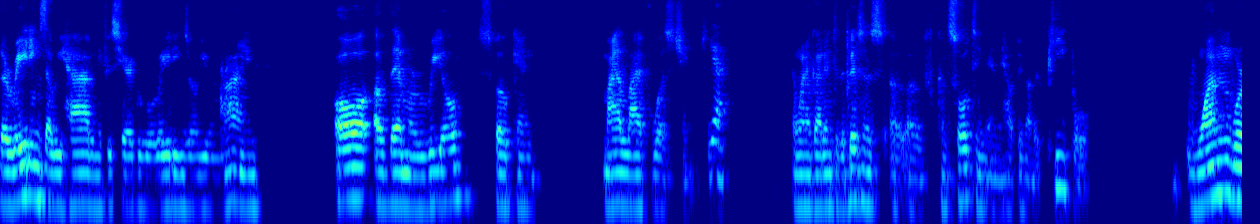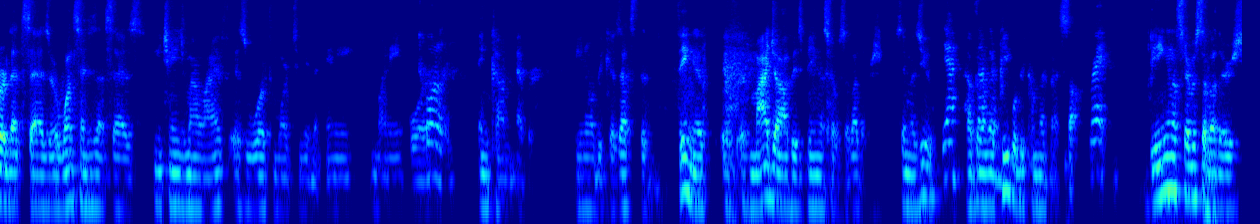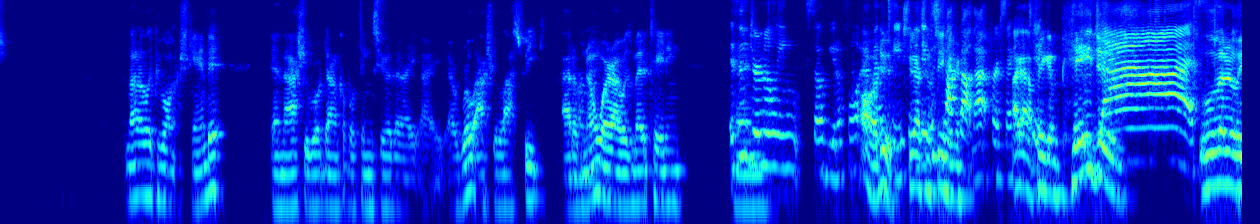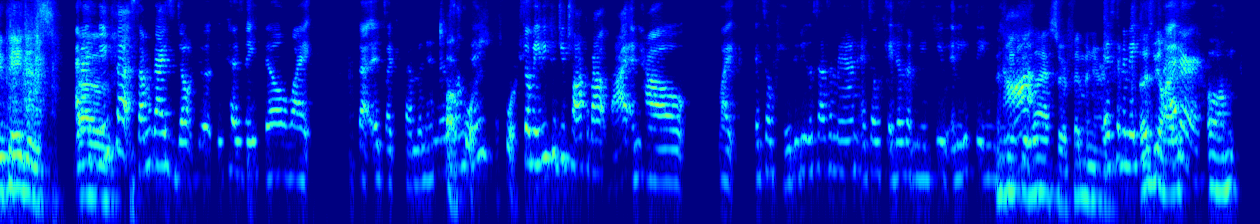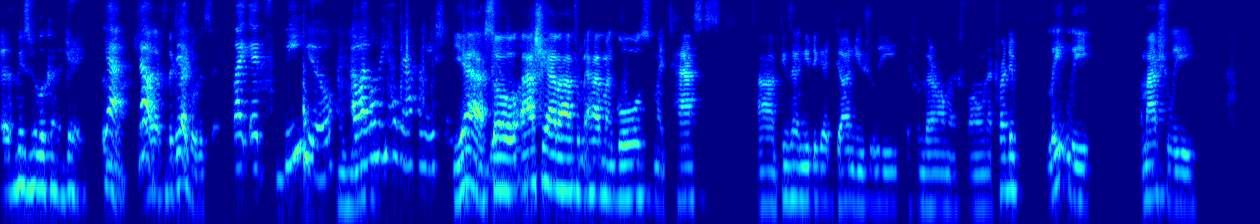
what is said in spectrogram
the ratings that we have, and if you see our Google ratings or even mine, all of them are real, spoken. My life was changed. Yeah. And when I got into the business of, of consulting and helping other people, one word that says, or one sentence that says, "He changed my life," is worth more to me than any money or Totally. income ever. You know, because that's the thing. If, if, if my job is being a service of others, same as you, Yeah. helping other people become their best self. Right. Being in the service of others, not only people understand it, and I actually wrote down a couple of things here that I, I, I wrote actually last week out of Okay. nowhere. I was meditating. Isn't And- journaling so beautiful? Oh, And dude, you meditation. guys I think can we see should talk here. about that for a second. I got too. freaking pages, Yes. literally pages. And I think that some guys don't do it because they feel like that it's like feminine or Oh, of something. course, of course. So maybe could you talk about that and how like it's okay to do this as a man? It's okay. Doesn't make you anything Doesn't make you less or feminine. It's gonna make Let's you be honest. better. oh, I'm, it makes me look kind of gay. Doesn't Yeah, it? no, to the guy would say. Like it's be you. Mhm. Oh, I love that you have your affirmations. Yeah, so. I actually have, I have my goals, my tasks, um, things that I need to get done. Usually, if I'm there on my phone, I try to. Lately, I'm actually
